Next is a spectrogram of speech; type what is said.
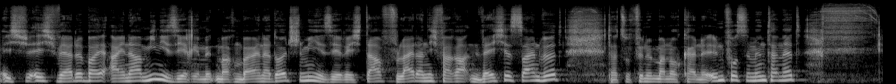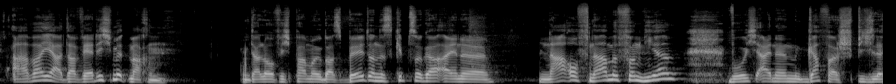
Ich, ich werde bei einer Miniserie mitmachen, bei einer deutschen Miniserie. Ich darf leider nicht verraten, welches sein wird. Dazu findet man noch keine Infos im Internet. Aber ja, da werde ich mitmachen. Da laufe ich ein paar Mal übers Bild und es gibt sogar eine Nahaufnahme von mir, wo ich einen Gaffer spiele.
